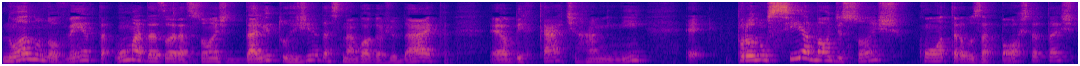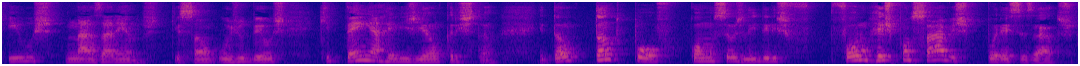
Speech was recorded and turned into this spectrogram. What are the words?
no ano 90, uma das orações da liturgia da sinagoga judaica, é o Birkat Hamini, é, pronuncia maldições contra os apóstatas e os nazarenos, que são os judeus que têm a religião cristã. Então, tanto o povo como seus líderes foram responsáveis por esses atos.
